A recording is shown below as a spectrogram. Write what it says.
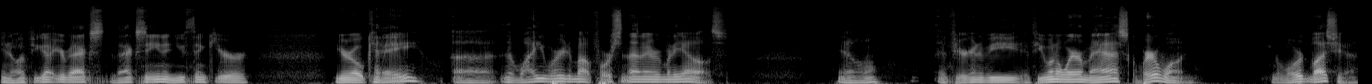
You know, if you got your vac- vaccine and you think you're you're okay, uh, then why are you worried about forcing that on everybody else? You know, if you're going to be, if you want to wear a mask, wear one. the Lord bless you.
